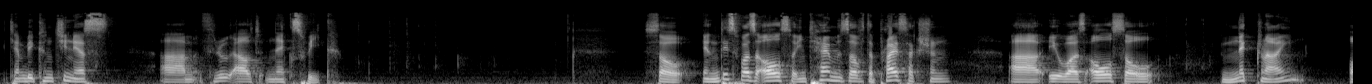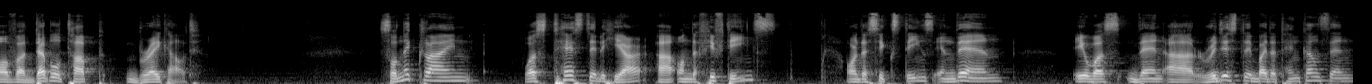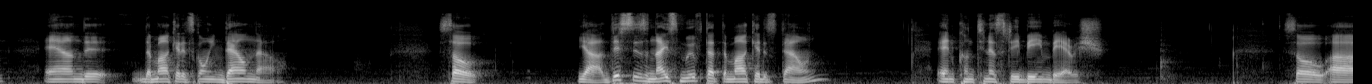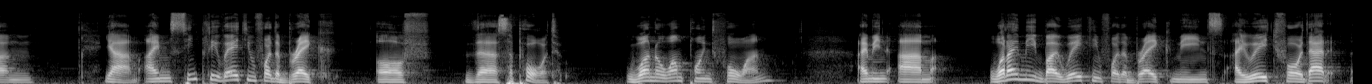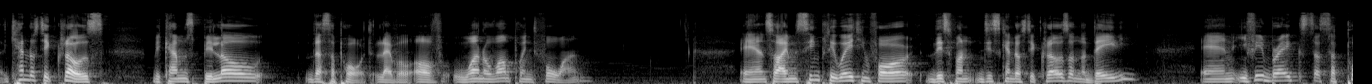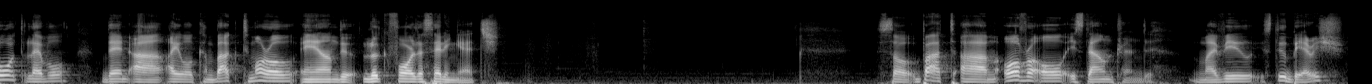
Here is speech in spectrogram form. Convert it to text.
can be continuous um, throughout next week. So, and this was also in terms of the price action, uh, it was also neckline of a double top breakout. So neckline was tested here uh, on the 15th or the 16th and then it was then uh, resisted by the Tenkan-sen and the market is going down now. So yeah, this is a nice move that the market is down and continuously being bearish. So um, yeah, I'm simply waiting for the break of the support 101.41. I mean, um, what I mean by waiting for the break means I wait for that candlestick close becomes below the support level of 101.41. And so I'm simply waiting for this one, this candlestick close on the daily. And if it breaks the support level, then uh, I will come back tomorrow and look for the selling edge. So, but um, overall it's downtrend. My view is still bearish,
